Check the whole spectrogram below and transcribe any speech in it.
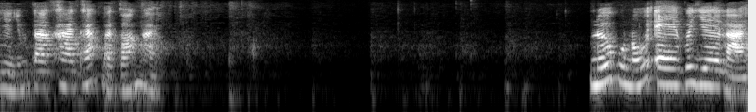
Bây giờ chúng ta khai thác bài toán này. Nếu cô nối E với D lại,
